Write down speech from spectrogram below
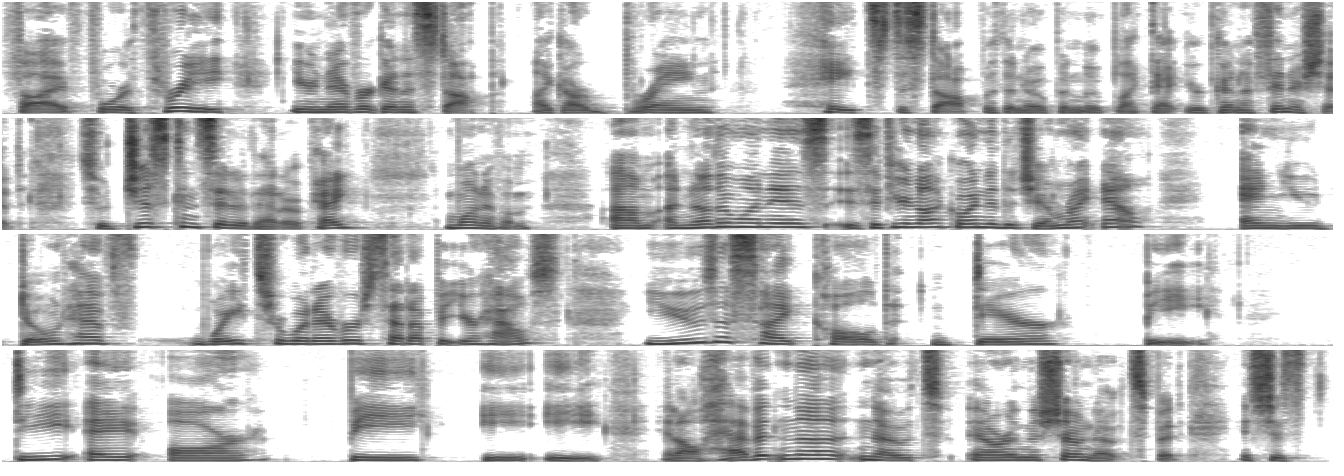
five, four, three, you're never going to stop. Like our brain hates to stop with an open loop like that. You're going to finish it. So just consider that, okay? One of them. Um, another one is is if you're not going to the gym right now and you don't have weights or whatever set up at your house, use a site called Dare Be, D A R B E E, and I'll have it in the notes or in the show notes. But it's just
